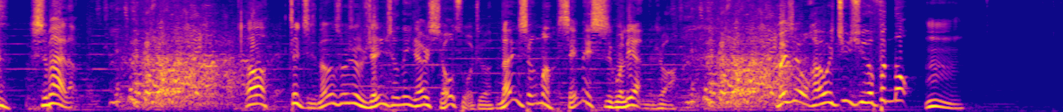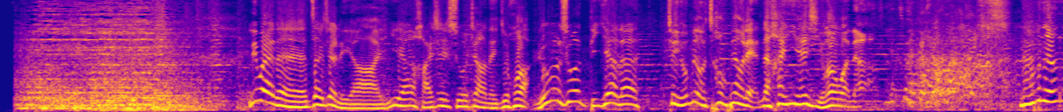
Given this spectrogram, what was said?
失败了。啊，这只能说是人生的一点小挫折。男生嘛，谁没失过恋呢，是吧？没事，我还会继续的奋斗。嗯。另外呢，在这里啊，依然还是说这样的一句话：如果说底下呢，就有没有臭不要脸的，还依然喜欢我的，能不能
